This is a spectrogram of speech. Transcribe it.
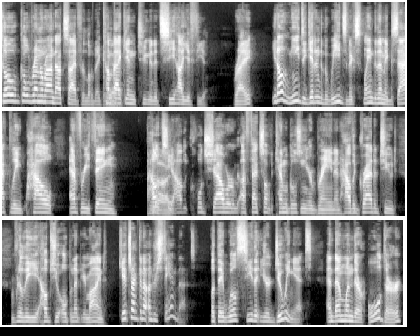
Go go run around outside for a little bit. Come yeah. back in 2 minutes, see how you feel, right? You don't need to get into the weeds and explain to them exactly how everything helps you, how the cold shower affects all the chemicals in your brain, and how the gratitude really helps you open up your mind. Kids aren't going to understand that, but they will see that you're doing it. And then when they're older,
